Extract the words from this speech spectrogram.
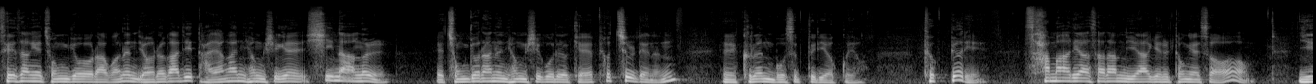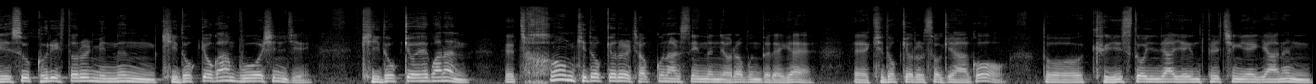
세상의 종교라고 하는 여러 가지 다양한 형식의 신앙을 예, 종교라는 형식으로 이렇게 표출되는 예, 그런 모습들이었고요. 특별히 사마리아 사람 이야기를 통해서 예수 그리스도를 믿는 기독교가 무엇인지 기독교에 관한 예, 처음 기독교를 접근할 수 있는 여러분들에게 기독교를 소개하고 또 그리스도인이라 필칭 얘기하는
